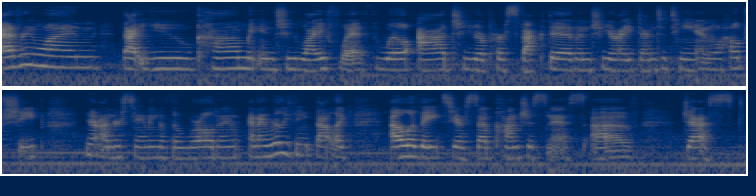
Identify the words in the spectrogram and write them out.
everyone that you come into life with will add to your perspective and to your identity and will help shape your understanding of the world. And, and i really think that like elevates your subconsciousness of just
